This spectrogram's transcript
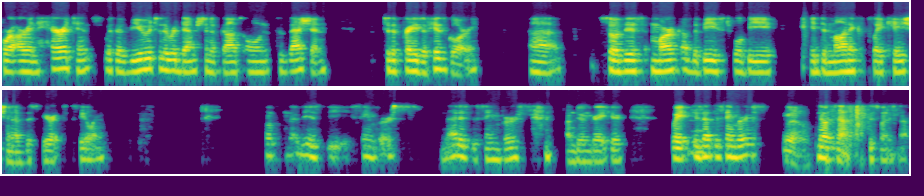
for our inheritance with a view to the redemption of God's own possession to the praise of his glory. Uh, so this mark of the beast will be a demonic placation of the spirit's sealing. Oh, that is the same verse. That is the same verse. I'm doing great here. Wait, is that the same verse? No. No, it's not. This one is not.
